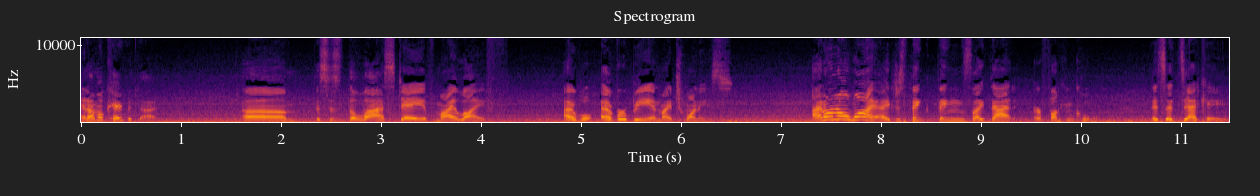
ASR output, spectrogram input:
and I'm okay with that. Um, this is the last day of my life I will ever be in my 20s. I don't know why. I just think things like that are fucking cool. It's a decade.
